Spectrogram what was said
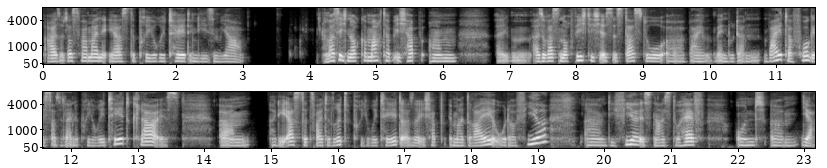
Also das war meine erste Priorität in diesem Jahr. Was ich noch gemacht habe, ich habe, ähm, ähm, also was noch wichtig ist, ist, dass du äh, bei, wenn du dann weiter vorgehst, also deine Priorität klar ist, ähm, die erste, zweite, dritte Priorität, also ich habe immer drei oder vier. Äh, die vier ist nice to have und ähm, ja.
